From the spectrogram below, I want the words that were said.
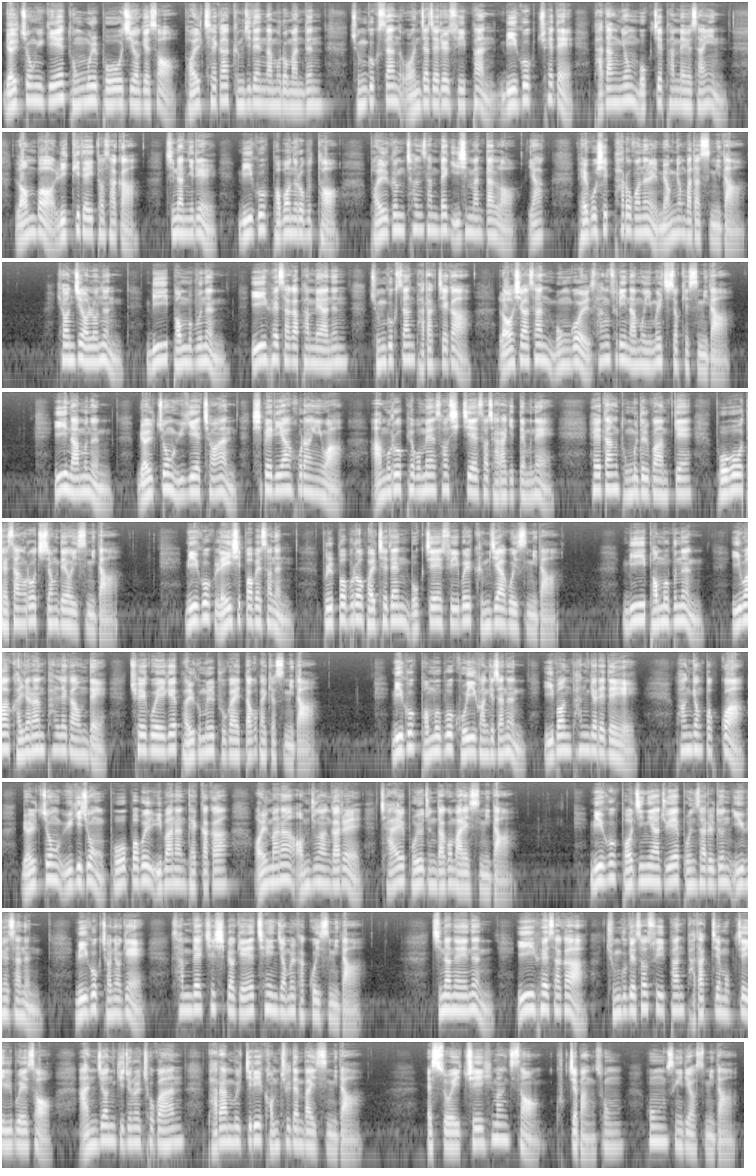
멸종위기의 동물 보호 지역에서 벌채가 금지된 나무로 만든 중국산 원자재를 수입한 미국 최대 바닥용 목재 판매 회사인 럼버 리퀴데이터사가 지난 1일 미국 법원으로부터 벌금 1320만 달러 약 158억 원을 명령받았습니다. 현지 언론은 미 법무부는 이 회사가 판매하는 중국산 바닥재가 러시아산 몽골 상수리 나무임을 지적했습니다. 이 나무는 멸종 위기에 처한 시베리아 호랑이와 아무르 표범의 서식지에서 자라기 때문에 해당 동물들과 함께 보호 대상으로 지정되어 있습니다. 미국 레이시법에서는 불법으로 벌채된 목재의 수입을 금지하고 있습니다. 미 법무부는 이와 관련한 판례 가운데 최고에게 벌금을 부과했다고 밝혔습니다. 미국 법무부 고위 관계자는 이번 판결에 대해 환경법과 멸종 위기종 보호법을 위반한 대가가 얼마나 엄중한가를 잘 보여준다고 말했습니다. 미국 버지니아주에 본사를 둔 이 회사는 미국 전역에 370여 개의 체인점을 갖고 있습니다. 지난해에는 이 회사가 중국에서 수입한 바닥재 목재 일부에서 안전 기준을 초과한 발암 물질이 검출된 바 있습니다. SOH 희망지성 국제방송 홍승일이었습니다.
